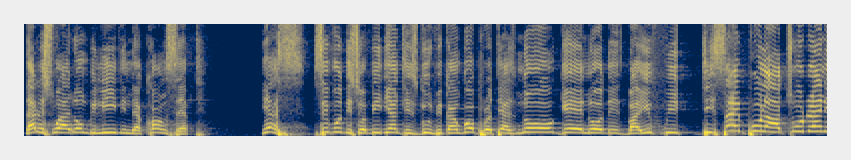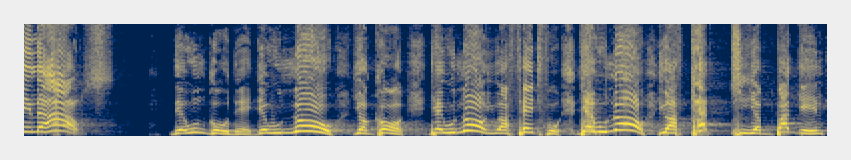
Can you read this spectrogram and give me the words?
That is why I don't believe in the concept. Yes, civil disobedience is good. We can go protest, no gay, no this. But if we disciple our children in the house, they won't go there. They will know your God. They will know you are faithful. They will know you have kept to your bargain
